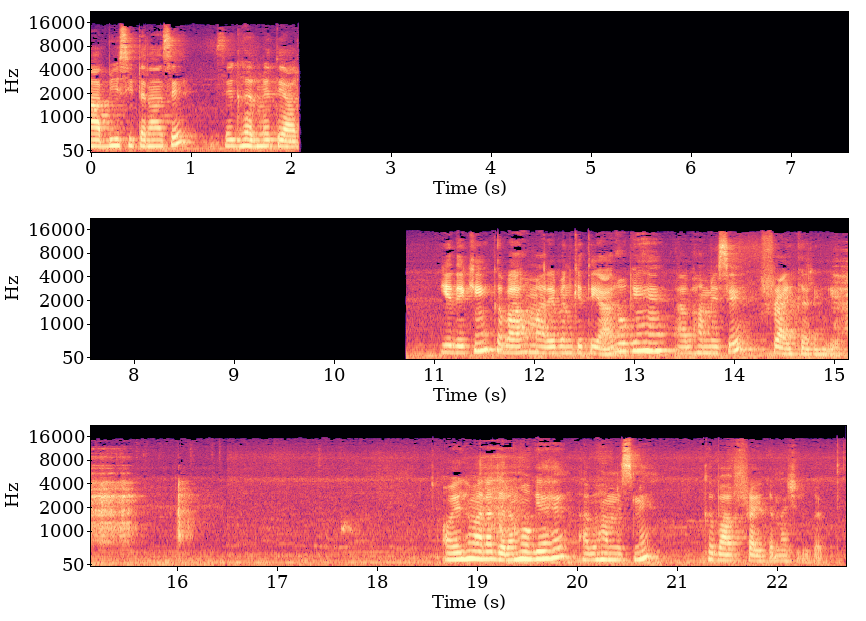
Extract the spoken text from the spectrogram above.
आप भी इसी तरह से इसे घर में तैयार ये देखें, कबाब हमारे बन के तैयार हो गए हैं। अब हम इसे फ्राई करेंगे। ऑयल हमारा गर्म हो गया है। अब हम इसमें कबाब फ्राई करना शुरू करते हैं।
